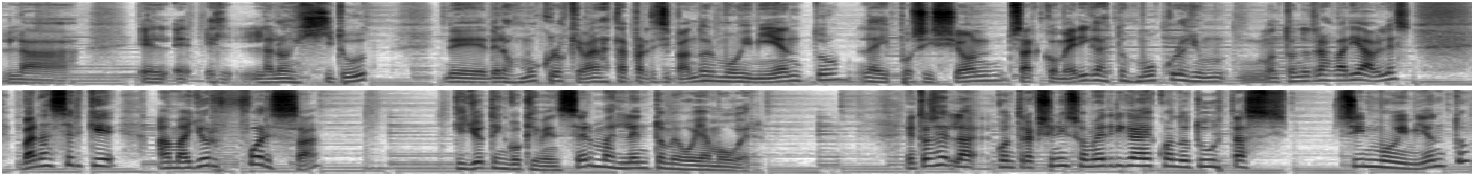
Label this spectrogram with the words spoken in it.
la, la longitud de, los músculos que van a estar participando, el movimiento, la disposición sarcomérica de estos músculos y un, un montón de otras variables, van a hacer que a mayor fuerza que yo tengo que vencer, más lento me voy a mover. Entonces la contracción isométrica es cuando tú estás sin movimiento,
